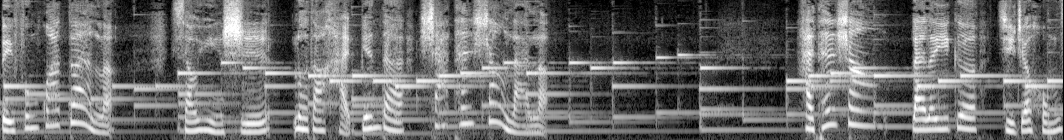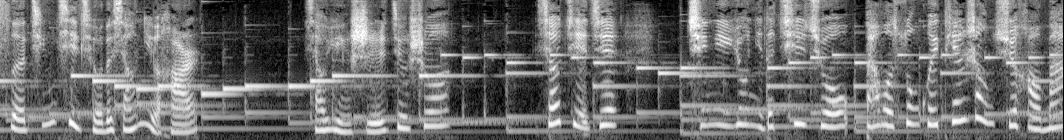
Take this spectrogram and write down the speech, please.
被风刮断了，小陨石落到海边的沙滩上来了。海滩上来了一个举着红色氢气球的小女孩，小陨石就说：“小姐姐，请你用你的气球把我送回天上去好吗？”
